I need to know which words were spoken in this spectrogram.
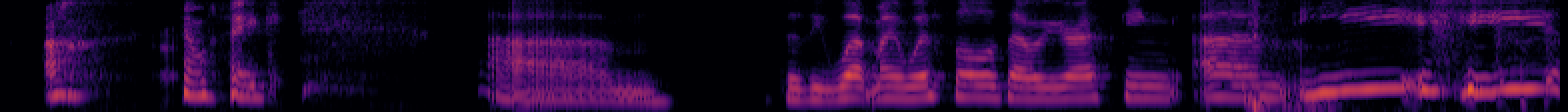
I'm like, um, does he wet my whistle? Is that what you're asking? Um, he he.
